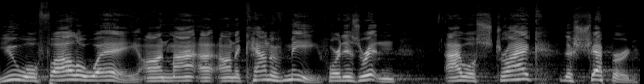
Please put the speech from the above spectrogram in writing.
you will fall away on, my, uh, on account of me, for it is written, I will strike the shepherd,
